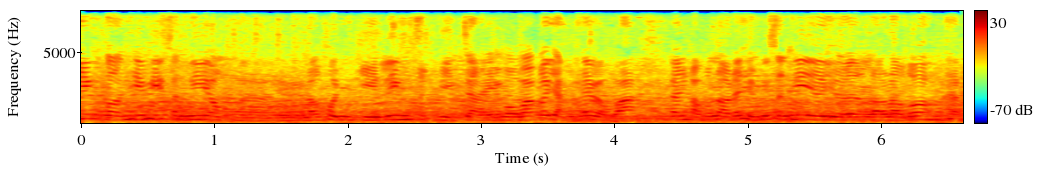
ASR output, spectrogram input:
ยิ่งตอนที่พี่ซันนี่ออกมา แล้วคนกรีดริ่งรู้สึกดีใจ เพราะว่าก็อยากให้แบบว่าแฟนคลับของเราได้เห็นพี่ซันนี่เยอะๆแล้วเราก็แอบ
